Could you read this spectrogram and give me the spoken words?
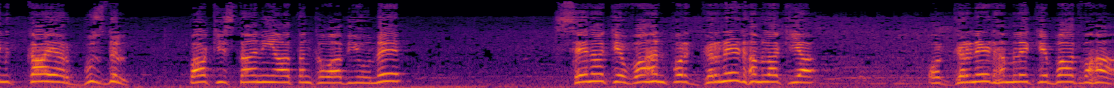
ان کائر بزدل پاکستانی آتنکوادیوں نے سینا کے واہن پر گرنیڈ حملہ کیا اور گرنیڈ حملے کے بعد وہاں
